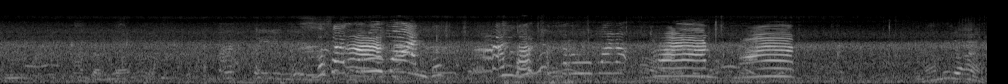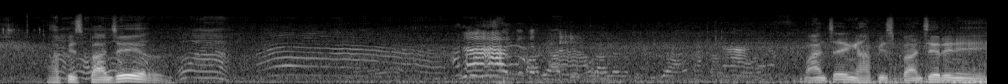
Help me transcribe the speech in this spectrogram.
Thank you. Habis banjir. Mancing habis banjir ini.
